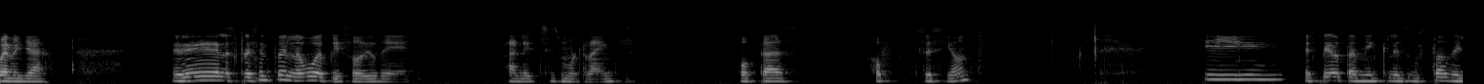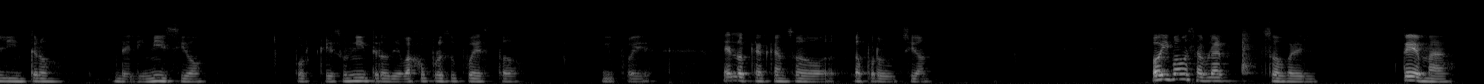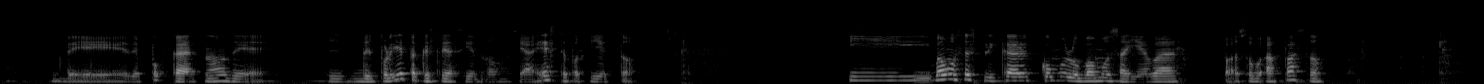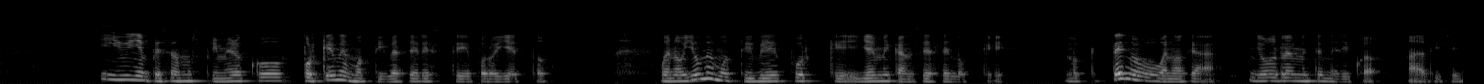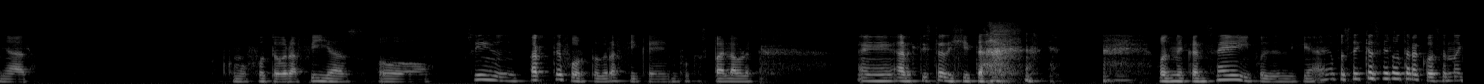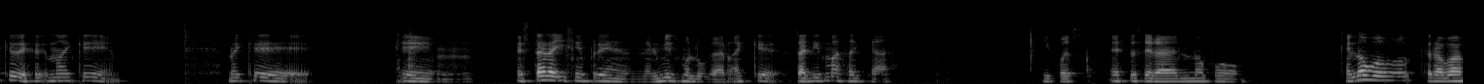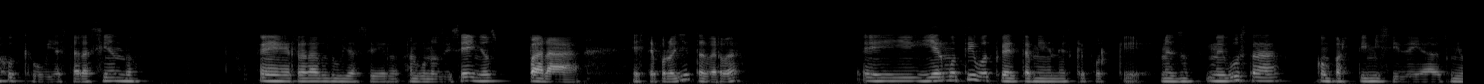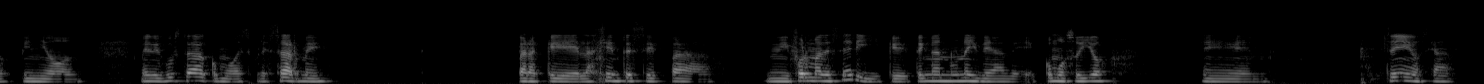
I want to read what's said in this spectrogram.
bueno, ya. Eh, les presento el nuevo episodio de Alex Small Rains Podcast of Sesión. Y espero también que les guste del intro, del inicio, porque es un intro de bajo presupuesto y pues es lo que alcanzó la producción. Hoy vamos a hablar sobre el tema de, de podcast, ¿no? De, del proyecto que estoy haciendo, o sea, este proyecto. Y vamos a explicar cómo lo vamos a llevar paso a paso. Y empezamos primero con por qué me motivé a hacer este proyecto. Bueno, yo me motivé porque ya me cansé de hacer lo que lo que tengo, bueno, o sea, yo realmente me dedico a, diseñar como fotografías o sí, arte fotográfica en pocas palabras. Eh, artista digital. pues me cansé y pues dije, pues hay que hacer otra cosa, no hay que dejar, no hay que no hay que em, estar ahí siempre en el mismo lugar, hay que salir más allá. Y pues este será el nuevo el nuevo trabajo que voy a estar haciendo. Eh, rara vez voy a hacer algunos diseños para este proyecto, ¿verdad? Eh, y el motivo también es que porque me, me gusta compartir mis ideas, mi opinión, me gusta como expresarme para que la gente sepa mi forma de ser y que tengan una idea de cómo soy yo. Eh, sí, o sea,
